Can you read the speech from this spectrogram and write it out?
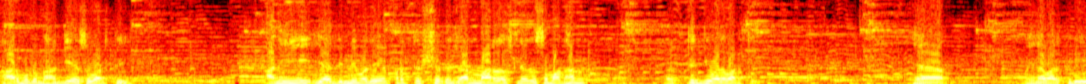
फार मोठं भाग्य असं वाटते. आणि या दिंडीमध्ये प्रत्यक्ष गजान महाराज असल्याचं समाधान प्रत्येक जीवाला वाटते. ह्या महिला वारकरी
